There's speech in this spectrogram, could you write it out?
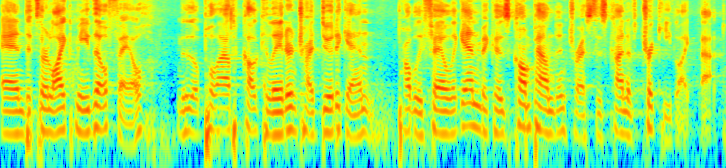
and if they're like me, they'll fail. They'll pull out a calculator and try to do it again, probably fail again because compound interest is kind of tricky like that.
